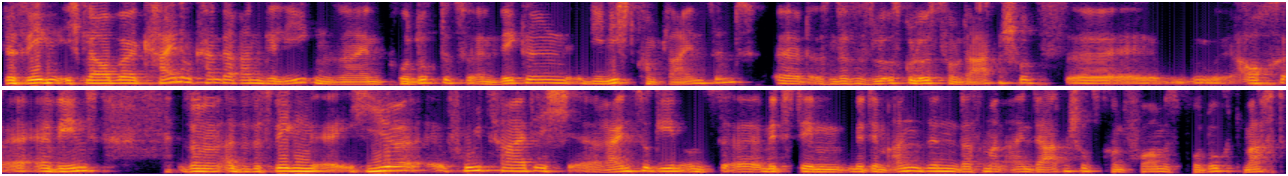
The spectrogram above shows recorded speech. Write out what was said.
Deswegen, ich glaube, keinem kann daran gelegen sein, Produkte zu entwickeln, die nicht compliant sind. Äh, das, das ist losgelöst vom Datenschutz äh, auch erwähnt sondern also deswegen äh, hier frühzeitig äh, reinzugehen und äh, mit dem, mit dem Ansinnen, dass man ein datenschutzkonformes Produkt macht.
